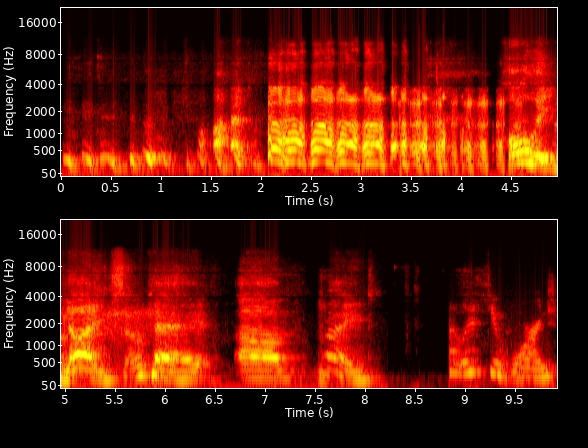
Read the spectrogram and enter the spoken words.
Holy yikes. Okay. Um, right. At least you warned.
